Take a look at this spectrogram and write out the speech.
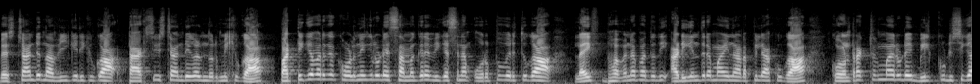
ബസ് സ്റ്റാൻഡ് നവീകരിക്കുക ടാക്സി സ്റ്റാൻഡുകൾ നിർമ്മിക്കുക പട്ടികവർഗ കോളനികളുടെ സമഗ്ര വികസനം ഉറപ്പുവരുത്തുക ലൈഫ് ഭവന പദ്ധതി അടിയന്തരമായി നടപ്പിലാക്കുക കോൺട്രാക്ടർമാരുടെ ബിൽ കുടിശ്ശിക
